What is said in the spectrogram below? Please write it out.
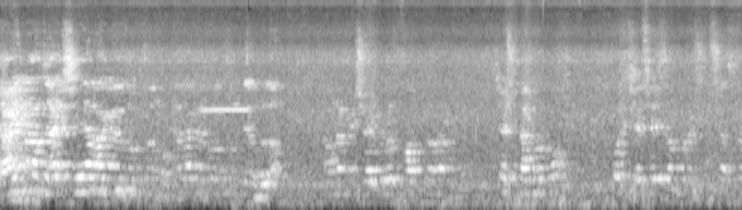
যাই না যাই সেই এলাকার লোকজন এলাকার লোকজন দিয়ে হলো। আমরা বিষয়গুলো করার চেষ্টা করব। পরিশেষে সকলের সুস্বাস্থ্য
